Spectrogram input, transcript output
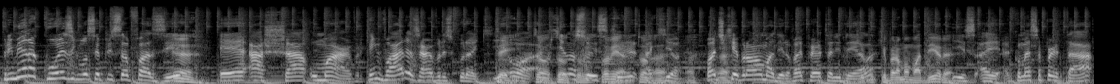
Primeira coisa que você precisa fazer é. achar uma árvore. Tem várias árvores por aqui. Tem, ó, tô- aqui tô- na tô- sua esquerda, tô- aqui, ó. ah, ah, Pode ah. quebrar uma madeira, vai perto ali dela. Quebrar uma madeira? Isso, aí, começa a apertar.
